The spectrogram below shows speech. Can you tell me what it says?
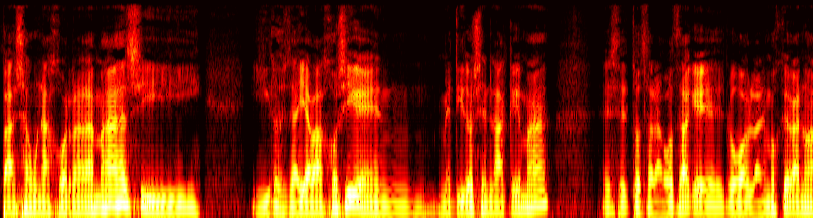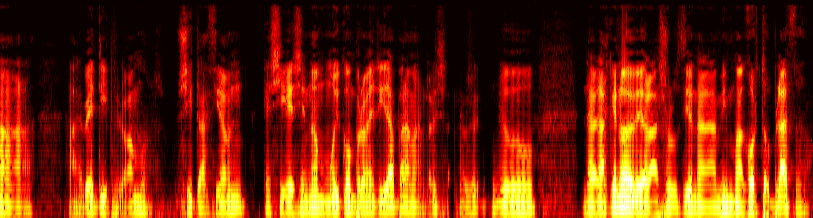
pasa una jornada más y, y los de ahí abajo siguen metidos en la quema, excepto Zaragoza, que luego hablaremos que ganó a, al Betis, pero vamos, situación que sigue siendo muy comprometida para Manresa. No sé, yo la verdad es que no veo la solución ahora mismo a corto plazo.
